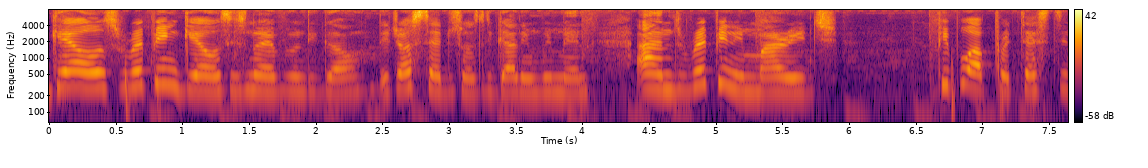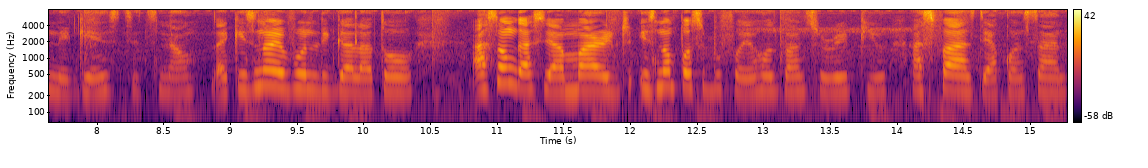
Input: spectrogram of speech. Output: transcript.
girls raping girls is not even legal. They just said it was legal in women, and raping in marriage, people are protesting against it now. Like it's not even legal at all. As long as you are married, it's not possible for your husband to rape you, as far as they are concerned.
